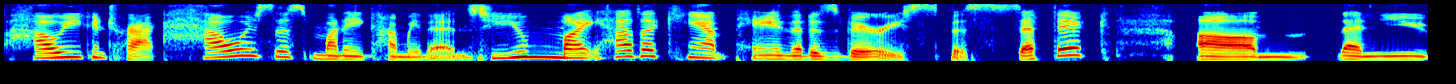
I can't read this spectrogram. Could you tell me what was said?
how you can track how is this money coming in. So you might have a campaign that is very specific. Um, then you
